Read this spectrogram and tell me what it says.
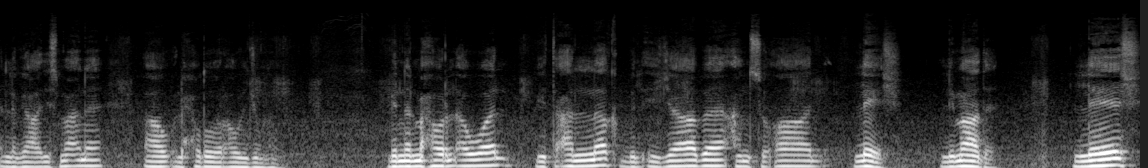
اللي قاعد يسمعنا أو الحضور أو الجمهور. قلنا المحور الأول يتعلق بالإجابة عن سؤال ليش؟ لماذا؟ ليش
